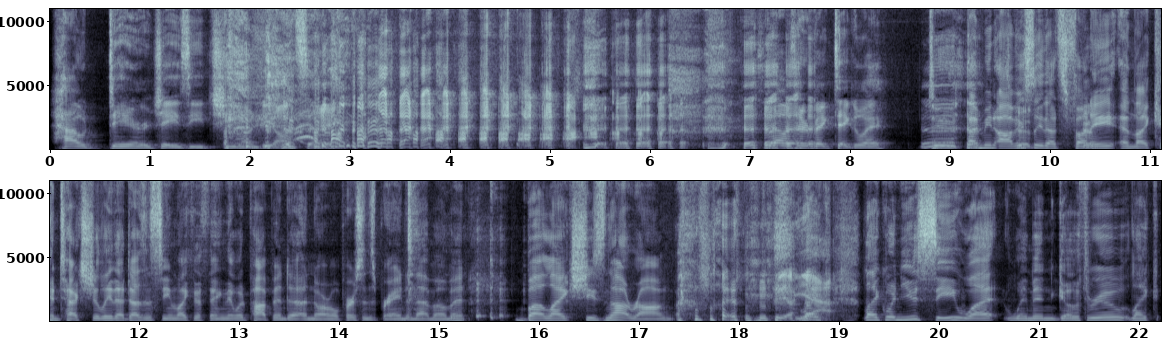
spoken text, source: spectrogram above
How dare Jay Z cheat on Beyonce? so that was her big takeaway. dude. I mean, obviously that's funny, and like contextually, that doesn't seem like the thing that would pop into a normal person's brain in that moment. But like, she's not wrong. yeah. Yeah. like when you see what women go through, like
